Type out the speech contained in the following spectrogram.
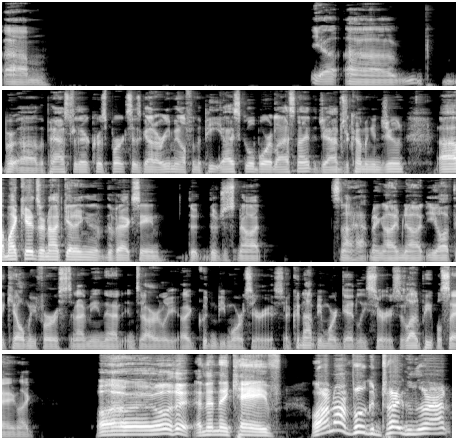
Um yeah uh, uh, the pastor there chris burks has got our email from the pei school board last night. The jabs are coming in june. Uh, my kids are not getting the, the vaccine. They're, they're just not it's not happening. I'm not you'll have to kill me first and i mean that entirely. I couldn't be more serious. I could not be more deadly serious. There's a lot of people saying like and then they cave. Well, I'm not fucking taking that.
